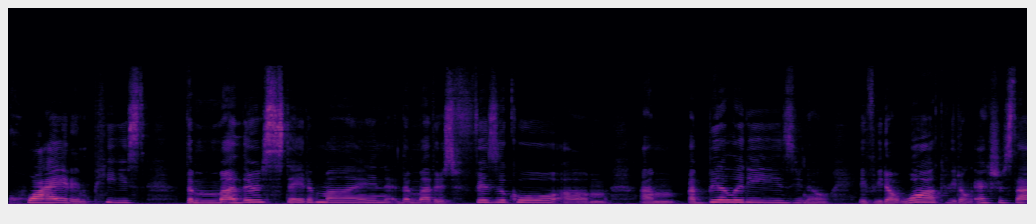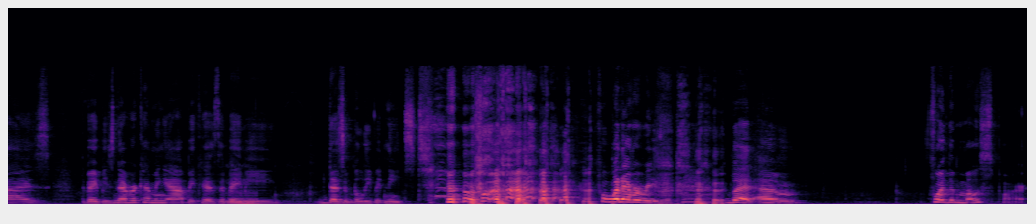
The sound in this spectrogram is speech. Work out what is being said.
quiet and peace. The mother's state of mind, the mother's physical um, um, abilities. You know, if you don't walk, if you don't exercise, the baby's never coming out because the baby mm. doesn't believe it needs to for whatever reason. But um, for the most part,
